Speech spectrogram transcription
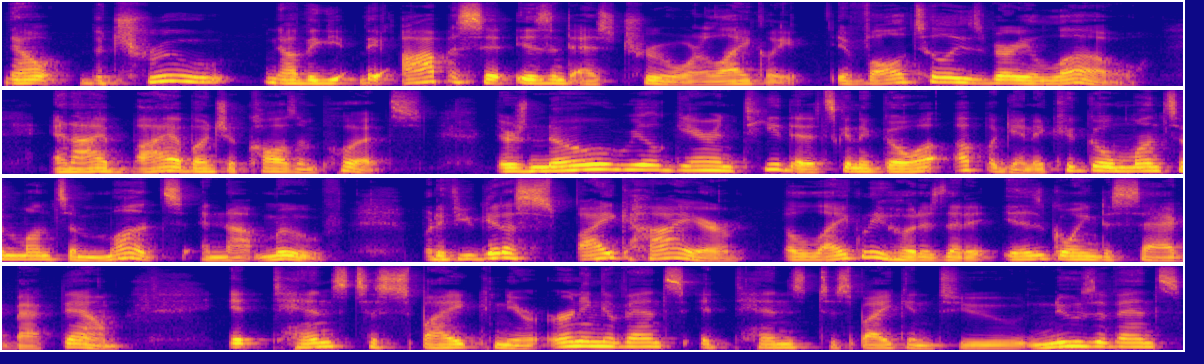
Now, the true, now the, the opposite isn't as true or likely. If volatility is very low and I buy a bunch of calls and puts, there's no real guarantee that it's going to go up again. It could go months and months and months and not move. But if you get a spike higher, the likelihood is that it is going to sag back down. It tends to spike near earning events. It tends to spike into news events.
